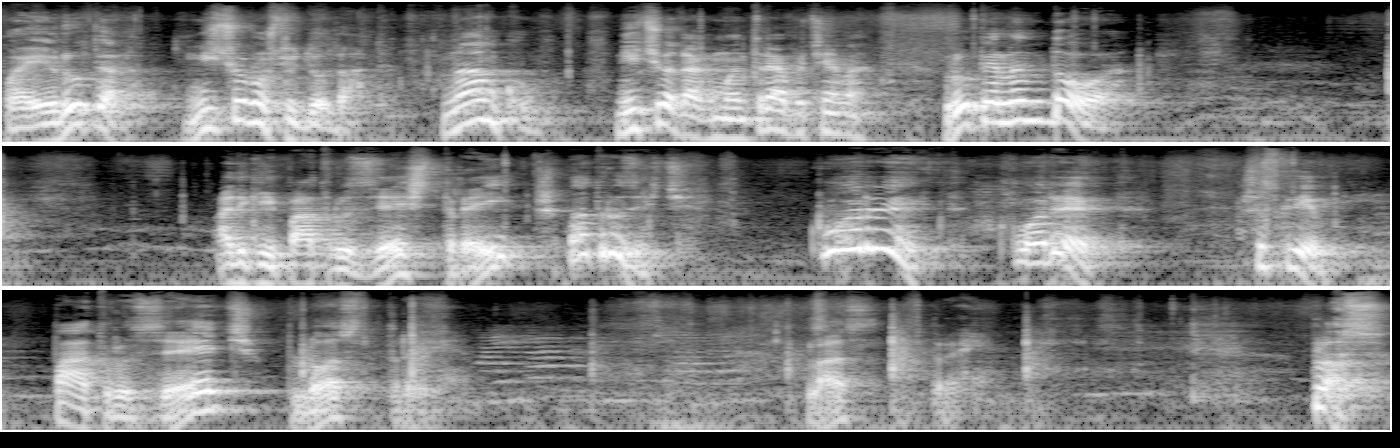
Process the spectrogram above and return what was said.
Păi rupe-l. Nici eu nu știu deodată. N-am cum. Nici eu dacă mă întreabă cineva. Rupe-l în două. Adică e 40, 3 și 40. Corect, corect. Și scriem 40 plus 3. Plus 3. Plus.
